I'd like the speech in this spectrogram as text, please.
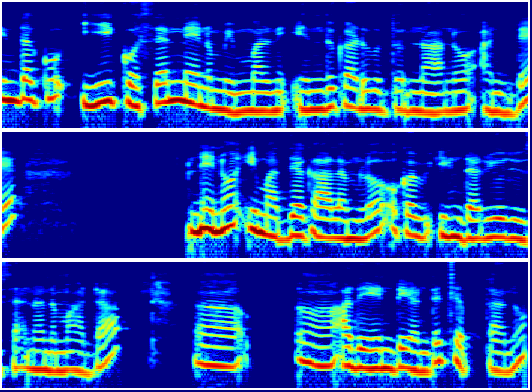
ఇంతకు ఈ క్వశ్చన్ నేను మిమ్మల్ని ఎందుకు అడుగుతున్నాను అంటే, నేను ఈ మధ్యకాలంలో ఒక ఇంటర్వ్యూ చూశాను అనమాట అదేంటి అంటే చెప్తాను.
